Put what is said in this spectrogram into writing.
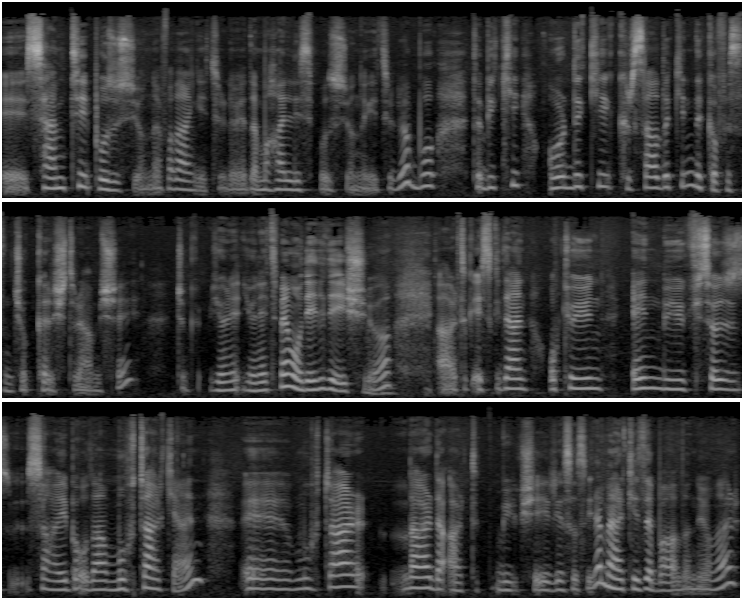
e, semti pozisyonuna falan getiriliyor ya da mahallesi pozisyonuna getiriliyor. Bu tabii ki oradaki kırsaldakinin de kafasını çok karıştıran bir şey. Çünkü yönetme modeli değişiyor. Hı hı. Artık eskiden o köyün en büyük söz sahibi olan muhtarken e, muhtarlar da artık büyükşehir yasasıyla merkeze bağlanıyorlar.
